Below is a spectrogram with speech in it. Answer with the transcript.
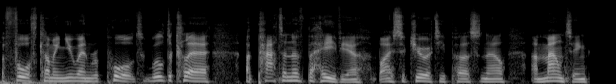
A forthcoming UN report will declare a pattern of behaviour by security personnel amounting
